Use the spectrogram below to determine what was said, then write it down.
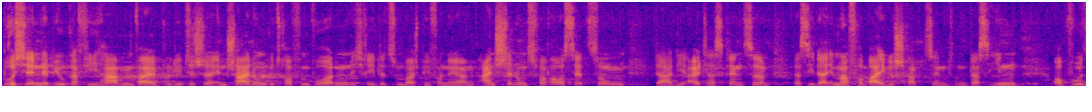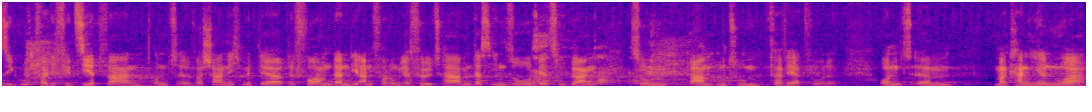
Brüche in der Biografie haben, weil politische Entscheidungen getroffen wurden. Ich rede zum Beispiel von den Einstellungsvoraussetzungen, da die Altersgrenze, dass sie da immer vorbeigeschraubt sind und dass ihnen, obwohl sie gut qualifiziert waren und äh, wahrscheinlich mit der Reform dann die Anforderungen erfüllt haben, dass ihnen so der Zugang zum Beamtentum verwehrt wurde. Und ähm, man kann hier nur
